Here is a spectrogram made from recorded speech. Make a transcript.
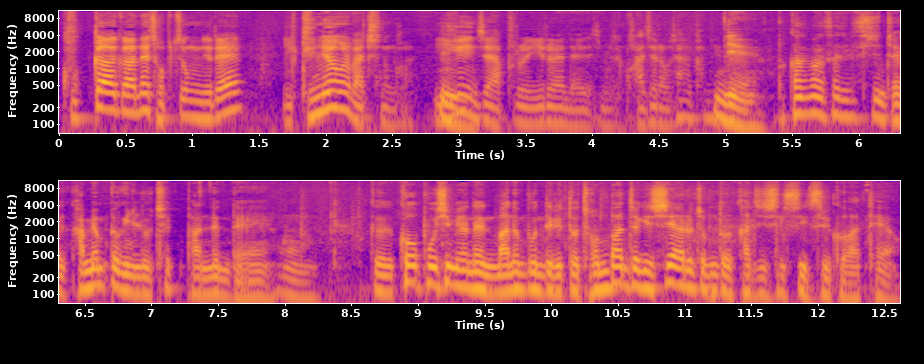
국가 간의 접종률에 이 균형을 맞추는 것 이게 음. 이제 앞으로 이뤄야 될 과제라고 생각합니다. 예. 박한수 박사님 쓰신 저 감염병 인류 책 봤는데, 어, 그, 그거 보시면은 많은 분들이 또 전반적인 시야를 좀 더 가지실 수 있을 것 같아요.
